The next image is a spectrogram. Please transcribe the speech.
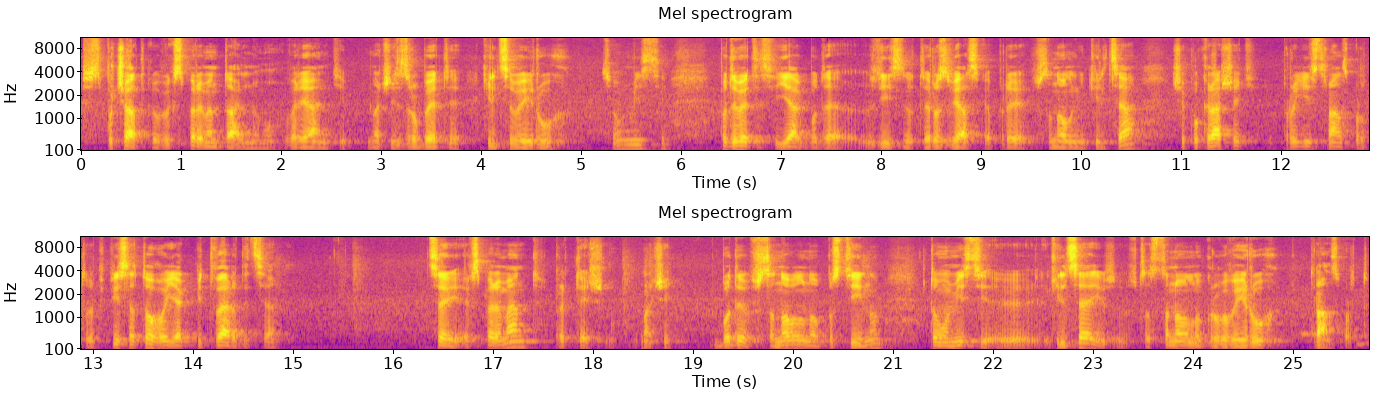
Спочатку в експериментальному варіанті значить, зробити кільцевий рух в цьому місці, подивитися, як буде здійснювати розв'язка при встановленні кільця, чи покращить проїзд транспорту. Після того, як підтвердиться цей експеримент, практично, значить, буде встановлено постійно в тому місці е, кільце і встановлено круговий рух транспорту.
